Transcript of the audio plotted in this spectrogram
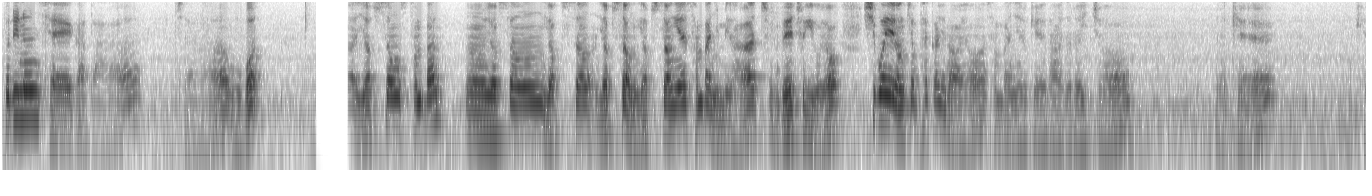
뿌리는 세 가닥. 자, 5번. 자, 엽성 3반, 어, 역성, 역성, 엽성, 엽성의 3반입니다. 총 4축이고요. 15에 0.8까지 나와요. 3반이 이렇게 다 들어있죠. 이렇게, 이렇게.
